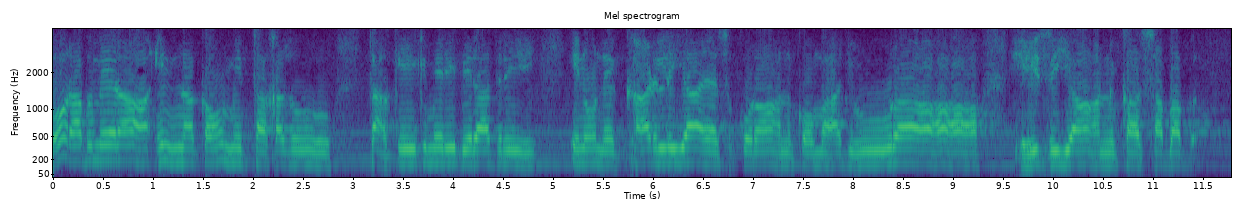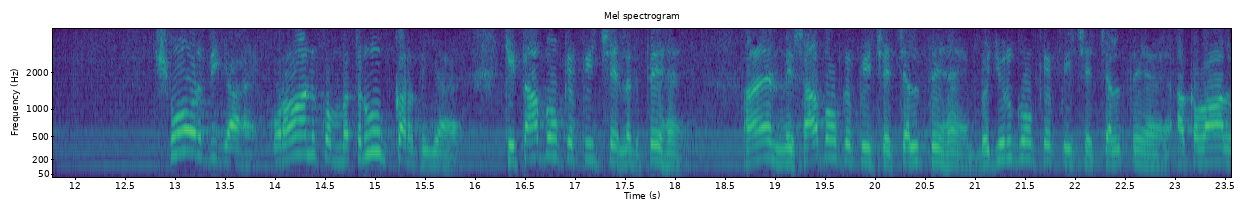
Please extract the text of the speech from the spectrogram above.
اور اب میرا، ان قوم تخذو تحقیق میری برادری، انہوں نے گھڑ لیا ہے اس قرآن کو محجورا ہزیان کا سبب۔ چھوڑ دیا ہے، قرآن کو متروک کر دیا ہے۔ کتابوں کے پیچھے لگتے ہیں نصابوں کے پیچھے چلتے ہیں، بزرگوں کے پیچھے چلتے ہیں، اقوال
